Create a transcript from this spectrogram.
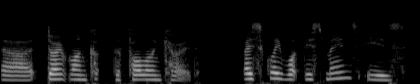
uh, don't run the following code. Basically what this means is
